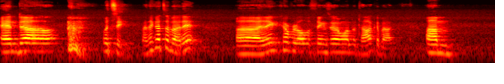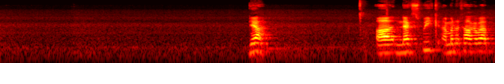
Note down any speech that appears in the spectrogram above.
and uh, let's see, I think that's about it. Uh, I think I covered all the things that I wanted to talk about. Um, yeah. Uh, next week, I'm going to talk about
